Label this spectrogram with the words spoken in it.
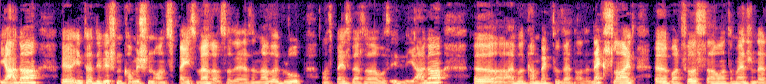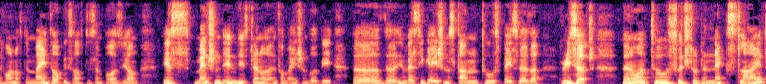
IAGA, uh, Interdivision Commission on Space Weather. So there's another group on space weather within the IAGA. Uh, I will come back to that on the next slide. Uh, but first, I want to mention that one of the main topics of the symposium is mentioned in this general information will be uh, the investigations done to space weather research. Then I want to switch to the next slide.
